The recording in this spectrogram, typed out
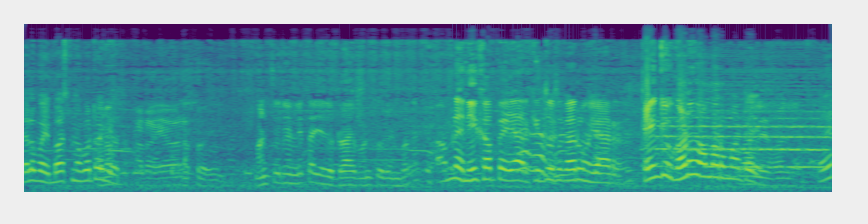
ચલો ભાઈ બસમાં ગોઠવજો. મંચુરિયન લેતા જજો ડ્રાય મંચુરિયન ભલે. અમને નહીં ખપે યાર કીધું તો કરું યાર. થેન્ક યુ ઘણું અમારા માટે. હે?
